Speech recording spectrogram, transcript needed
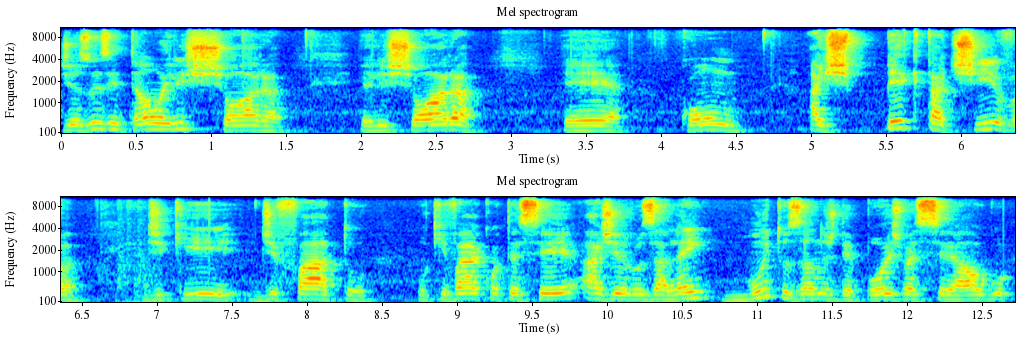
Jesus então ele chora. Ele chora é, com a expectativa de que, de fato, o que vai acontecer a Jerusalém, muitos anos depois, vai ser algo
